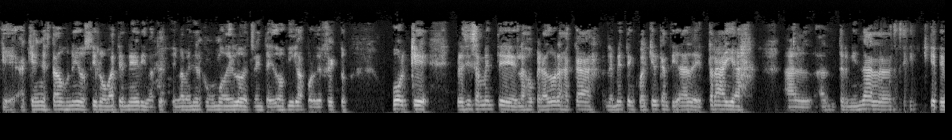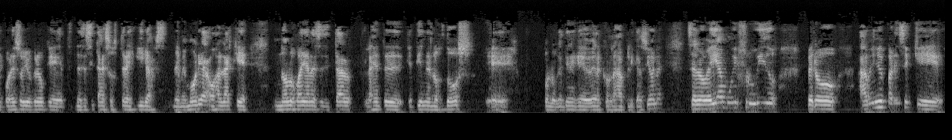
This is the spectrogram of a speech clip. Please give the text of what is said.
que aquí en Estados Unidos sí lo va a tener y va a, a venir con un modelo de 32 gigas por defecto, porque precisamente las operadoras acá le meten cualquier cantidad de tralla al, terminal, así que por eso yo creo que necesita esos 3 gigas de memoria. Ojalá que no los vaya a necesitar la gente que tiene los dos, eh, por lo que tiene que ver con las aplicaciones. Se lo veía muy fluido, pero a mí me parece que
